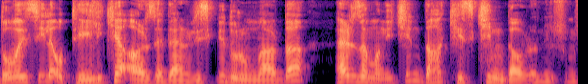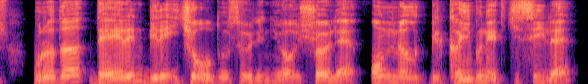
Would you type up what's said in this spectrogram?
Dolayısıyla o tehlike arz eden riskli durumlarda her zaman için daha keskin davranıyorsunuz. Burada değerin 1'e 2 olduğu söyleniyor. Şöyle 10 liralık bir kaybın etkisiyle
